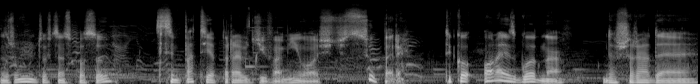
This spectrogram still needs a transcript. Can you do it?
zrobimy to w ten sposób. Sympatia prawdziwa, miłość. Super. Tylko ona jest głodna. Dasz radę...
